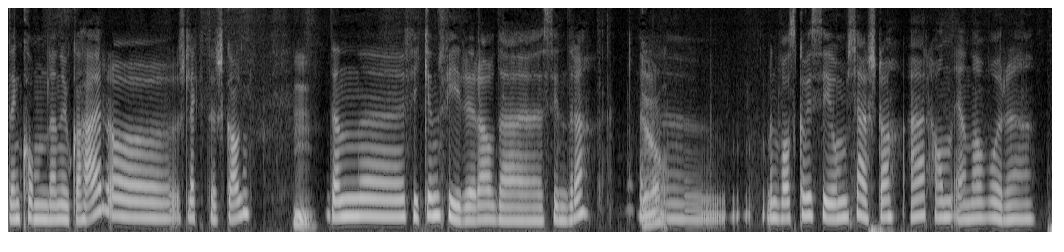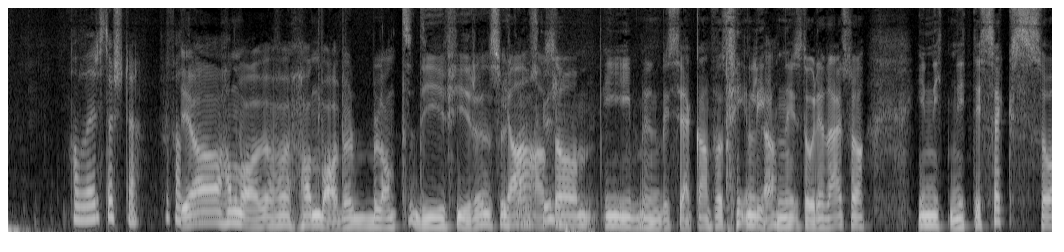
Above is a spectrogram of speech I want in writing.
Den kom denne uka her, og 'Slekters gang'. Hmm. Den eh, fikk en firer av deg, Sindre. Ja. Eh, Men hva skal vi si om Kjærstad? Er han en av våre aller største forfattere? Ja, han var, han var vel blant de fire, så vidt Ja, jeg husker. altså, i, hvis jeg kan få si en liten historie der, så i 1996 så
